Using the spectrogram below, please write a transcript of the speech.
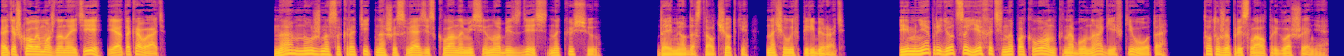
Эти школы можно найти и атаковать. Нам нужно сократить наши связи с кланами Синоби здесь, на Кюсю. Даймё достал четки, начал их перебирать. И мне придется ехать на поклон к Набунаге в Киото. Тот уже прислал приглашение.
